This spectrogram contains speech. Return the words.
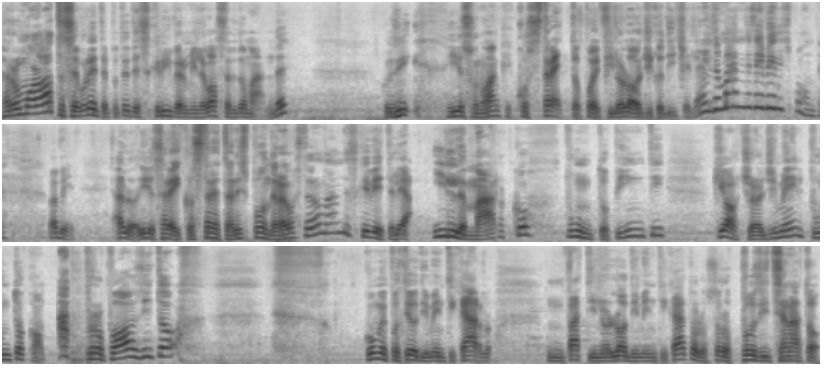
Romolot, se volete potete scrivermi le vostre domande, così io sono anche costretto, poi filologico dice, alle domande devi rispondere. Va bene, allora io sarei costretto a rispondere alle vostre domande, scrivetele a ilmarco.pinti A proposito, come potevo dimenticarlo? Infatti non l'ho dimenticato, l'ho solo posizionato,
